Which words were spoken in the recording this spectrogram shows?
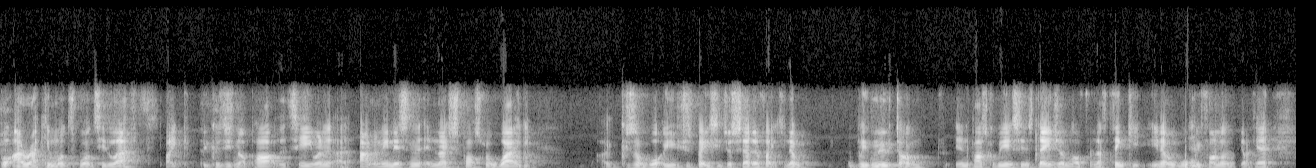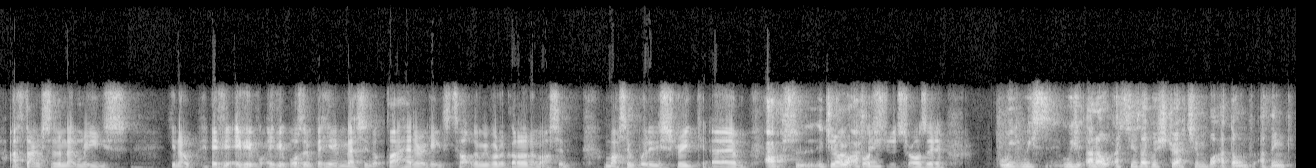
But I reckon once once he left, like because he's not part of the team, and and I mean this in, in the nicest possible way, because of what you just basically just said of like you know we've moved on in the past couple of years since Dejan Lovren. I think you know we'll be fond of like a, a thanks to the memories. You know, if if it, if it wasn't for him messing up that header against Tottenham, we would have got on a massive massive winning streak. Um, Absolutely. Do you know what I think? Straws here. We, we we I know it seems like we're stretching, but I don't. I think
